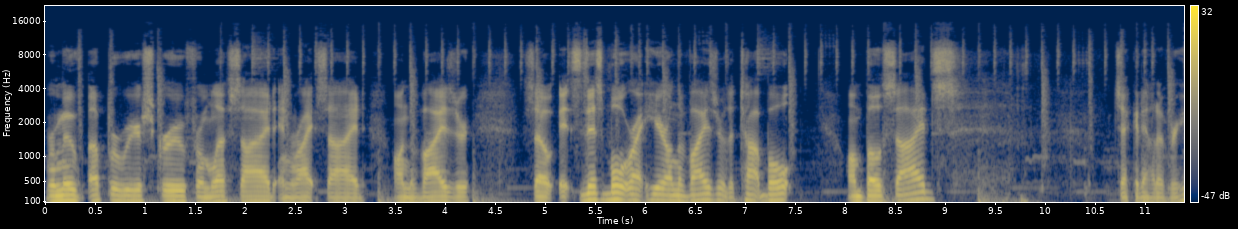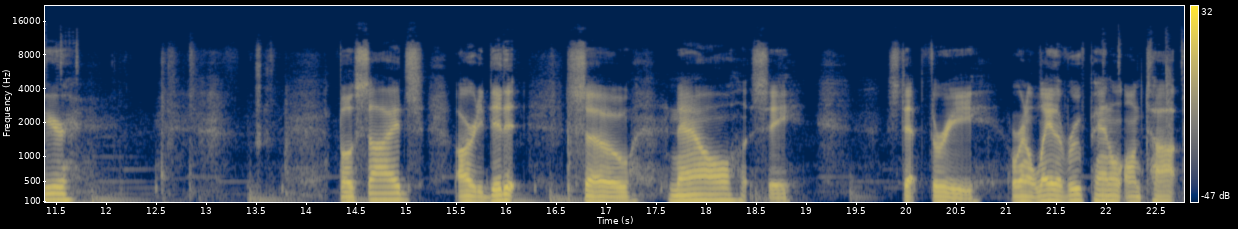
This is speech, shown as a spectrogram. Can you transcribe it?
remove upper rear screw from left side and right side on the visor. So it's this bolt right here on the visor, the top bolt on both sides. Check it out over here. both sides. Already did it. So now, let's see, step three. We're gonna lay the roof panel on top.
